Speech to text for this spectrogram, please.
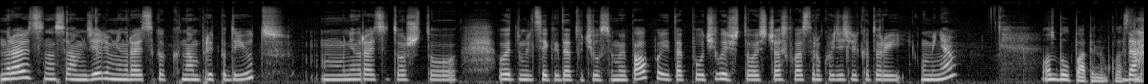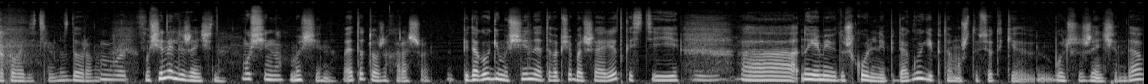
нравится на самом деле, мне нравится, как нам преподают. Мне нравится то, что в этом лице когда-то учился мой папа, и так получилось, что сейчас классный руководитель, который у меня, Он был папиным классным Да. руководителем. Здорово. вот, Мужчина или женщина? мужчина. Мужчина. Это тоже хорошо. Педагоги мужчины это вообще большая редкость. И, а, ну, я имею в виду школьные педагоги, потому что все-таки больше женщин, да,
